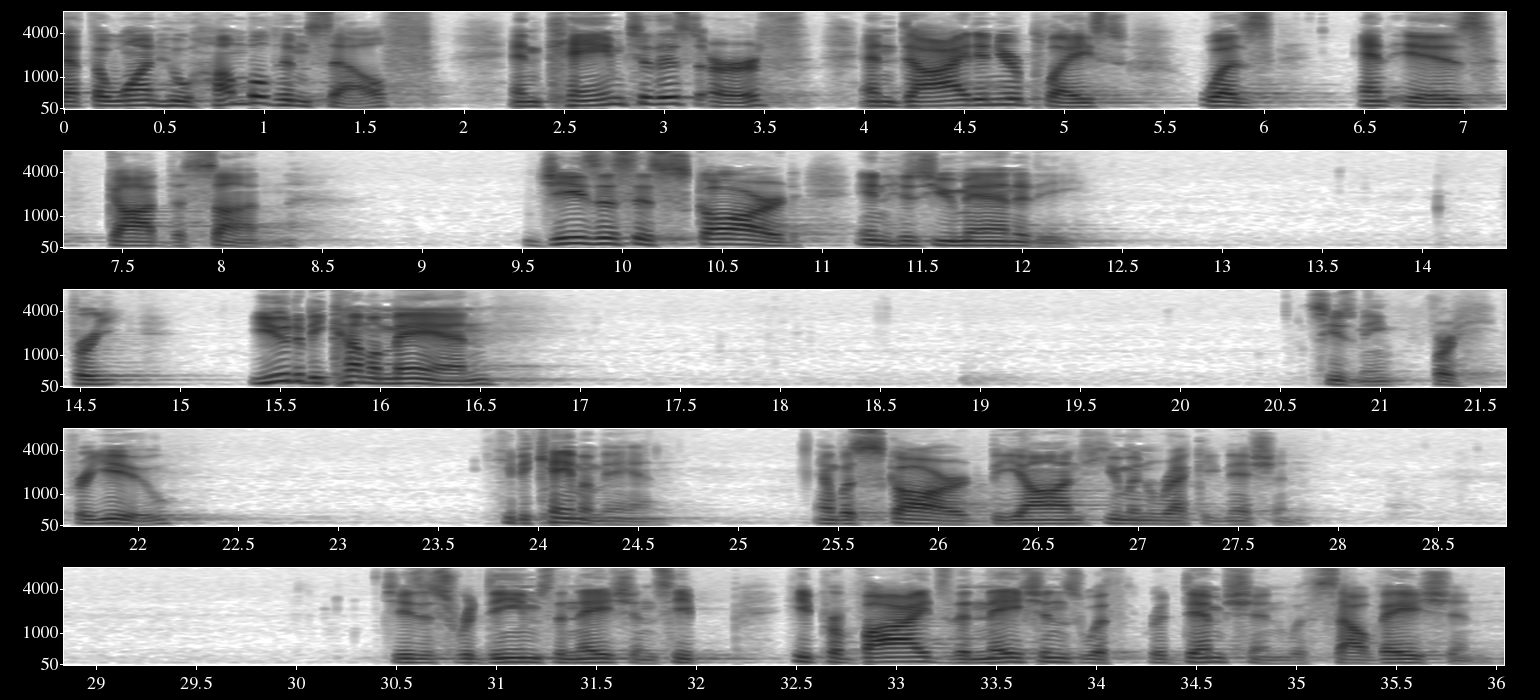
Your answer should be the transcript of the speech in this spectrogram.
that the one who humbled himself and came to this earth and died in your place was and is God the Son. Jesus is scarred in his humanity. For you to become a man, excuse me, for, for you, he became a man and was scarred beyond human recognition. Jesus redeems the nations. He, he provides the nations with redemption, with salvation.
